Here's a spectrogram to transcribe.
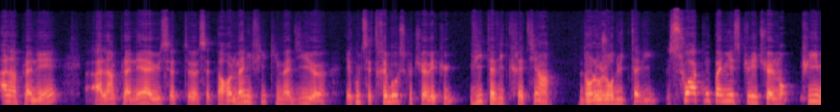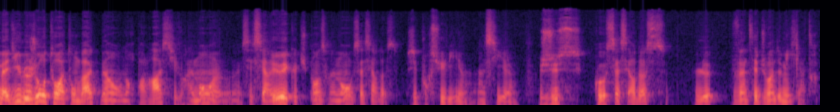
Alain Planet. Alain Planet a eu cette, parole magnifique, qui m'a dit, euh, écoute c'est très beau ce que tu as vécu, vis ta vie de chrétien dans l'aujourd'hui de ta vie, soit accompagné spirituellement. Puis il m'a dit, le jour où tu auras ton bac, ben, on en reparlera si vraiment euh, c'est sérieux et que tu penses vraiment au sacerdoce. J'ai poursuivi euh, ainsi euh, jusqu'au sacerdoce le 27 juin 2004.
